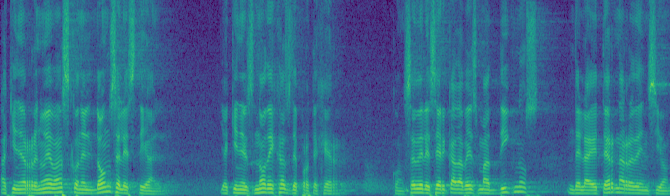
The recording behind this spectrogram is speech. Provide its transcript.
a quienes renuevas con el don celestial y a quienes no dejas de proteger. Concédele ser cada vez más dignos de la eterna redención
